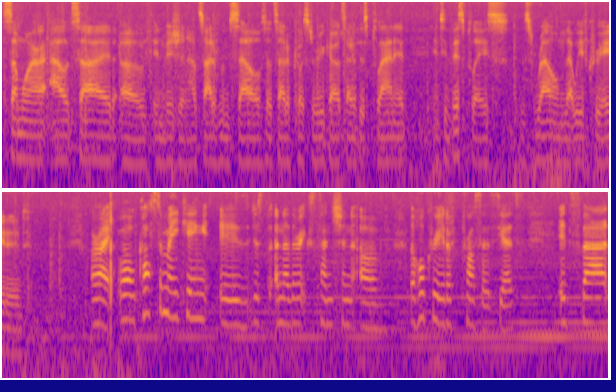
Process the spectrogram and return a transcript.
somewhere outside of Envision, outside of themselves, outside of Costa Rica, outside of this planet, into this place, this realm that we've created. All right, well, costume making is just another extension of the whole creative process, yes. It's that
